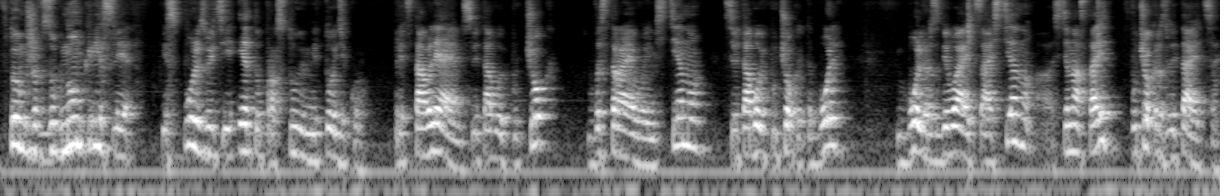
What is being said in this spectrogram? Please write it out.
в том же в зубном кресле используйте эту простую методику. Представляем световой пучок, выстраиваем стену. Световой пучок это боль. Боль разбивается о стену, стена стоит, пучок разлетается.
